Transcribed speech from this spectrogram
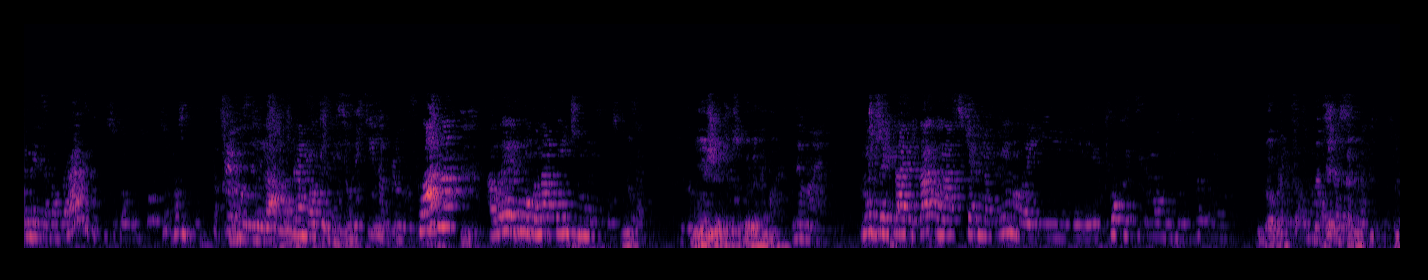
одиниця в апараті, то посудову інструкцію можна Окремо окремо одиницю. Складно, але ну, вона по-іншому не запуститься. Іншої процедури немає. Немає. Ми вже і так, і так вона з червня отримала, і поки ці вимоги не будуть виконані, Добре. У нас зараз ну,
